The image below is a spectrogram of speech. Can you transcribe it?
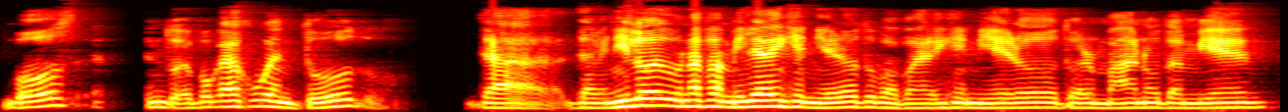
Vos, en tu época de juventud, ya, ya venís de una familia de ingenieros, tu papá era ingeniero, tu hermano también,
